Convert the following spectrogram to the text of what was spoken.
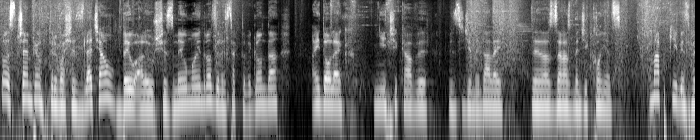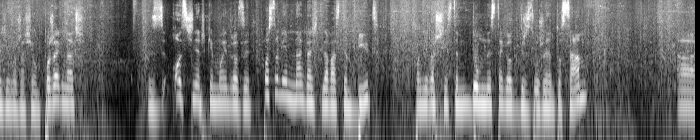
To jest czempion, który właśnie zleciał, był, ale już się zmył, moi drodzy, więc tak to wygląda. Idolek, nieciekawy, więc idziemy dalej. Teraz zaraz będzie koniec mapki, więc będzie można się pożegnać z odcineczkiem, moi drodzy. Postanowiłem nagrać dla was ten build, ponieważ jestem dumny z tego, gdyż złożyłem to sam. A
